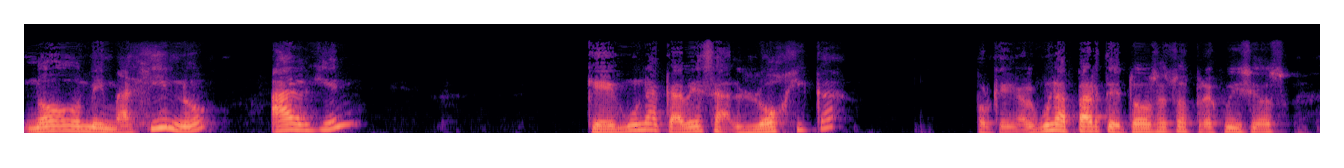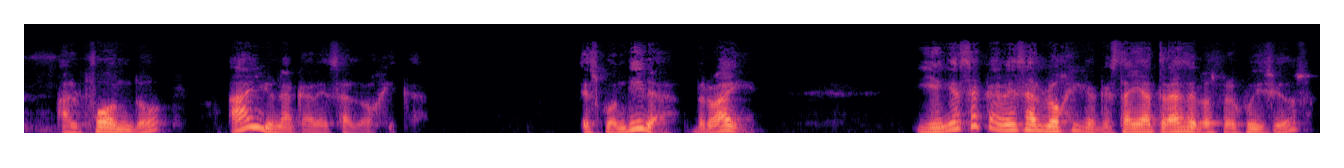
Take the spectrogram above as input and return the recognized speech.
no me imagino alguien que en una cabeza lógica, porque en alguna parte de todos esos prejuicios, al fondo, hay una cabeza lógica, escondida, pero hay. Y en esa cabeza lógica que está ahí atrás de los prejuicios,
